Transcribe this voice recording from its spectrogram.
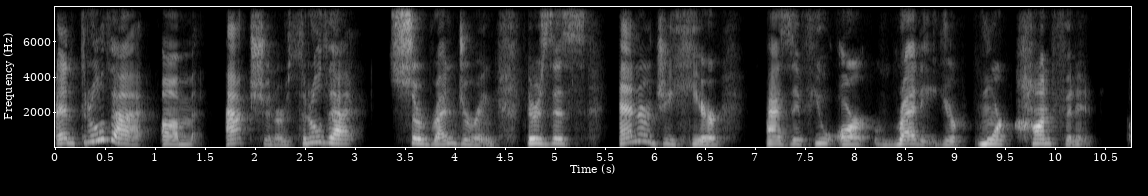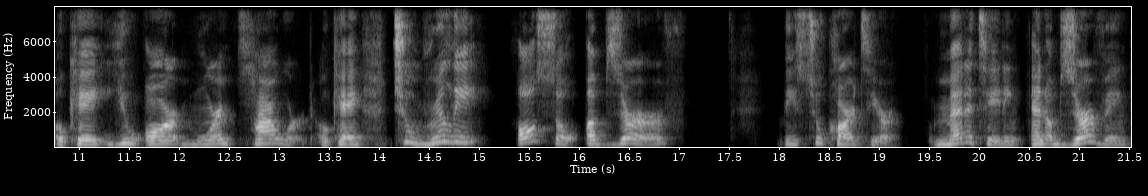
And through that um, action or through that surrendering, there's this energy here as if you are ready, you're more confident, okay? You are more empowered, okay? To really also observe these two cards here, meditating and observing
